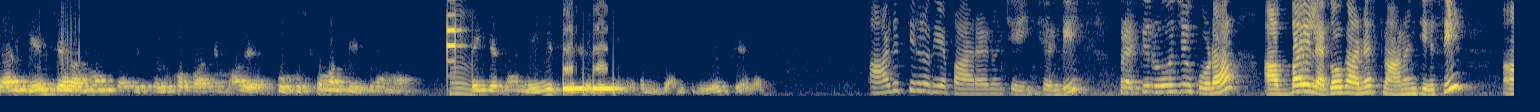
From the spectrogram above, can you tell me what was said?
దానికి ఏం చేయాలి హనుమాన్ చాలి చదువుకోవాలని మా ఒక పుస్తకం అంతా ఇచ్చినాము. ఇంకా దాన్ని ఏమి చేసేది దానికి ఏం చేయాలి? ఆదిత్య హృదయ పారాయణం చేయించండి. ప్రతిరోజు కూడా అబ్బాయి లెగవగానే స్నానం చేసి ఆ,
